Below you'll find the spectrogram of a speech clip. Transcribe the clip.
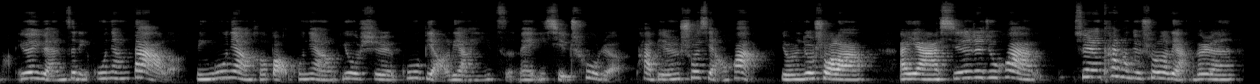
嘛，因为园子里姑娘大了，林姑娘和宝姑娘又是姑表两姨姊妹一起处着，怕别人说闲话。有人就说啦，哎呀，袭人这句话虽然看上去说了两个人。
